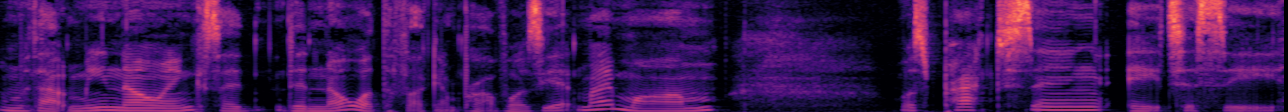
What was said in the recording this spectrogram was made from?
and without me knowing, because I didn't know what the fuck improv was yet, my mom was practicing A to C.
